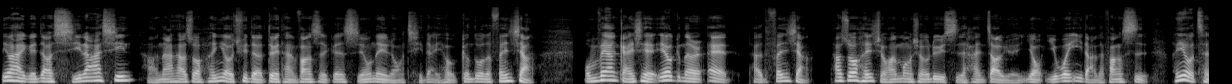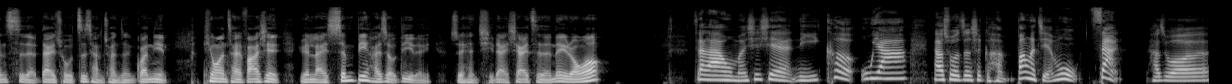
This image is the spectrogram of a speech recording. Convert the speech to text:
另外一个叫席拉辛，好，那他说很有趣的对谈方式跟实用内容，期待以后更多的分享。我们非常感谢 Yogner Ed 他的分享，他说很喜欢孟修律师和赵媛用一问一答的方式，很有层次的带出资产传承观念。听完才发现，原来身边还是有地雷，所以很期待下一次的内容哦。再来，我们谢谢尼克乌鸦，他说这是个很棒的节目，赞。他说，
